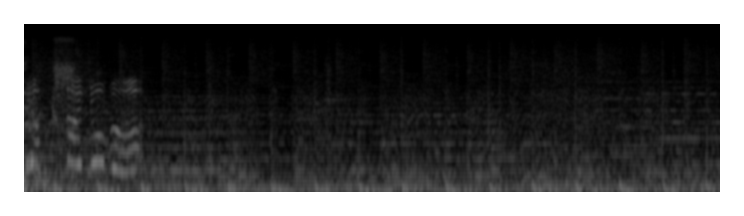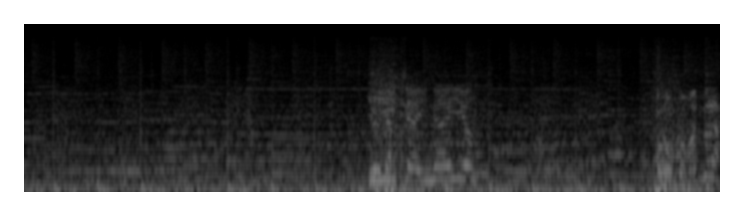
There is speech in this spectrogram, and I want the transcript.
Thanks. 大丈夫？許しちゃいないよここまでだ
